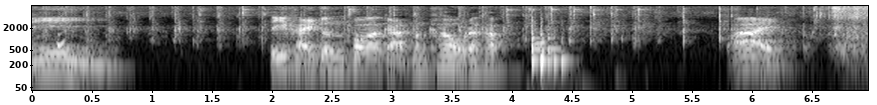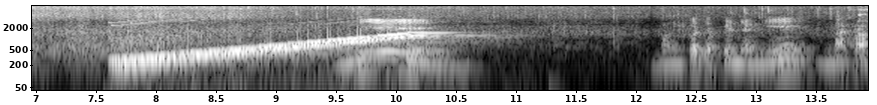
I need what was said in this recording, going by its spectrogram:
นี่ ตีไข่จนฟองอากาศมันเข้านะครับ ไป ก็จะเป็นอย่างนี้นะครับ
